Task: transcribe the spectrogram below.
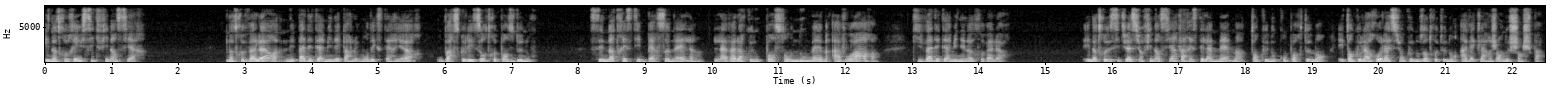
et notre réussite financière. Notre valeur n'est pas déterminée par le monde extérieur ou par ce que les autres pensent de nous c'est notre estime personnelle, la valeur que nous pensons nous-mêmes avoir, qui va déterminer notre valeur. Et notre situation financière va rester la même tant que nos comportements et tant que la relation que nous entretenons avec l'argent ne change pas.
